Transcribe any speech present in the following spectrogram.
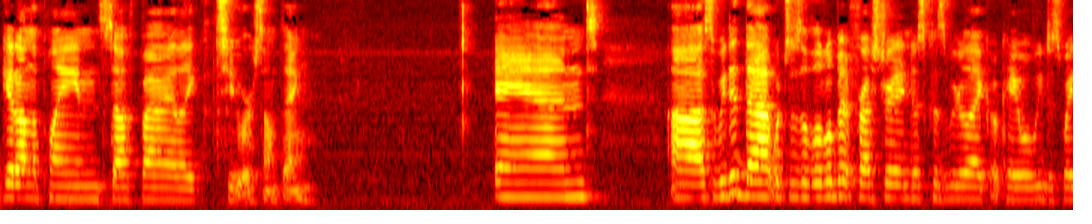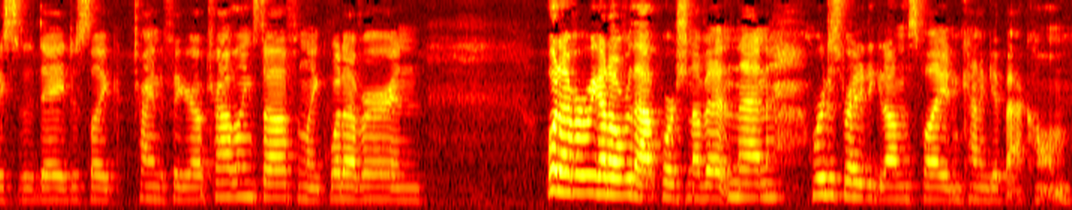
get on the plane and stuff by like two or something. And uh, so we did that, which was a little bit frustrating just because we were like, okay, well, we just wasted a day just like trying to figure out traveling stuff and like whatever. And whatever, we got over that portion of it. And then we're just ready to get on this flight and kind of get back home.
